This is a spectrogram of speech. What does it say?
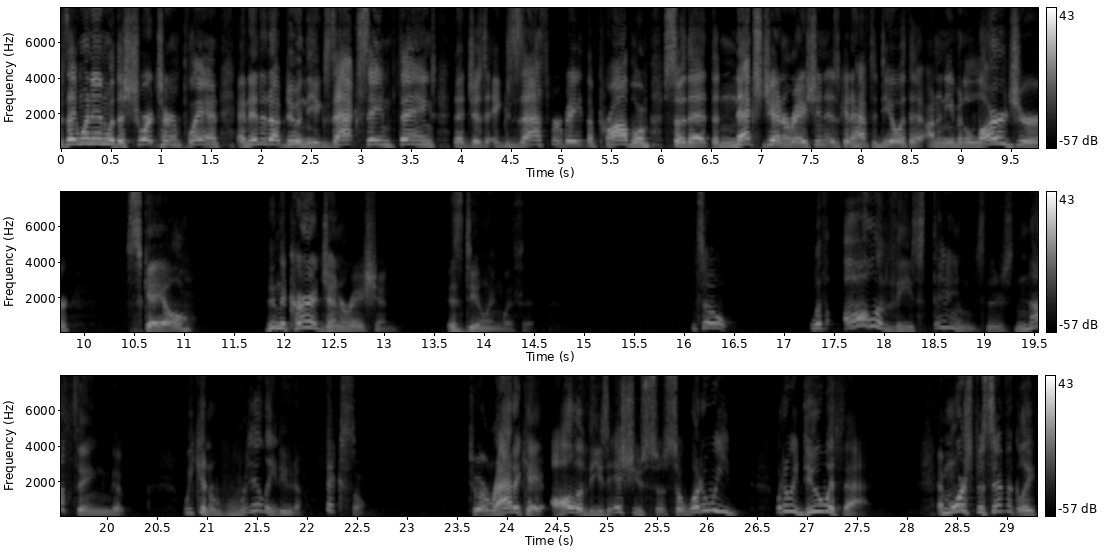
because they went in with a short term plan and ended up doing the exact same things that just exacerbate the problem so that the next generation is going to have to deal with it on an even larger scale than the current generation is dealing with it. And so, with all of these things, there's nothing that we can really do to fix them, to eradicate all of these issues. So, so what, do we, what do we do with that? And more specifically,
